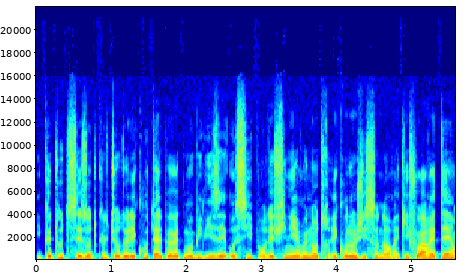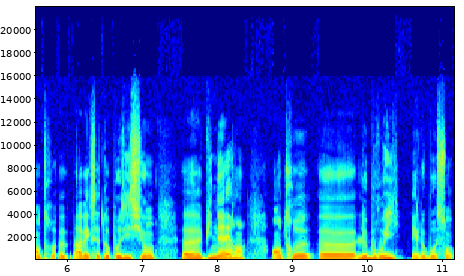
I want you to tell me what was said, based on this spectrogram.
et que toutes ces autres cultures de l'écoute, elles peuvent être mobilisées aussi pour définir une autre écologie sonore. Et qu'il faut arrêter entre, avec cette opposition binaire entre le bruit et le beau son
